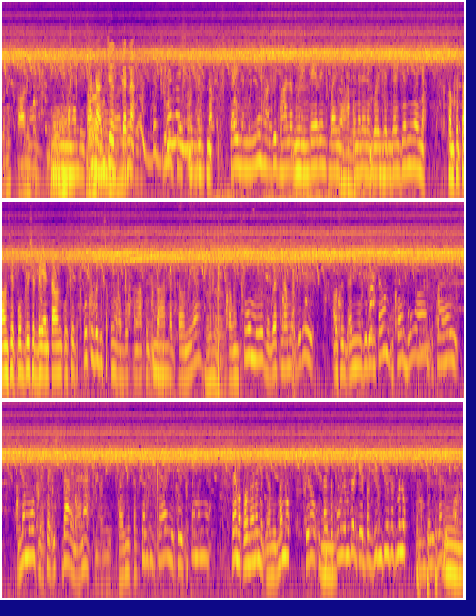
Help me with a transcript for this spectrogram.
ko ni kali. Kana, jud, kana. Jud na. Kaya nang ninyo, hagid, bahala ko yung parent ba niya. Ako na lang nag-guardian-guardian niya niya. Samsang taon siya pobre sa bayan taon ko siya. Puto ba sa kung abot ang akong ikahatag taon niya. Taon sumo, bugas na mo diri. Asudan niya diri ang taon. Isay buwad, isay. Ina mo siya sa isda, nana. Kaya niya tagsargid kayo. Kaya isa man niya. Kaya makaw na naman, kami manok. Pero isay mm. kapuya mo dyan, kaya pag limpyo sa manok, magalit-galit. Mm.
